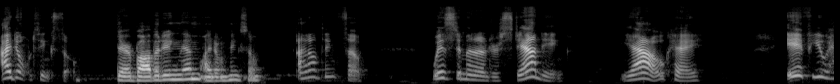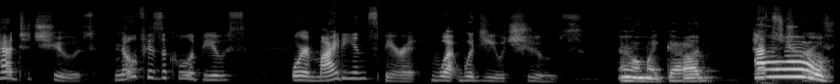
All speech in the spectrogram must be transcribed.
I don't think so. They're bobbiting them? I don't think so. I don't think so. Wisdom and understanding. Yeah, okay. If you had to choose no physical abuse or mighty in spirit, what would you choose? Oh my God. That's oh, true.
